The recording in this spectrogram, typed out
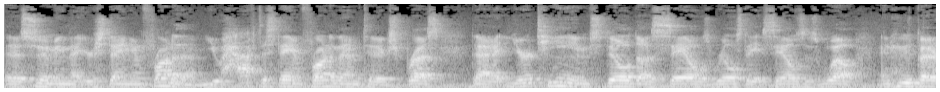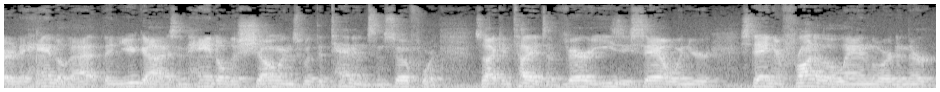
assuming that you're staying in front of them you have to stay in front of them to express that your team still does sales, real estate sales as well. And who's better to handle that than you guys and handle the showings with the tenants and so forth. So I can tell you it's a very easy sale when you're staying in front of the landlord and they're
